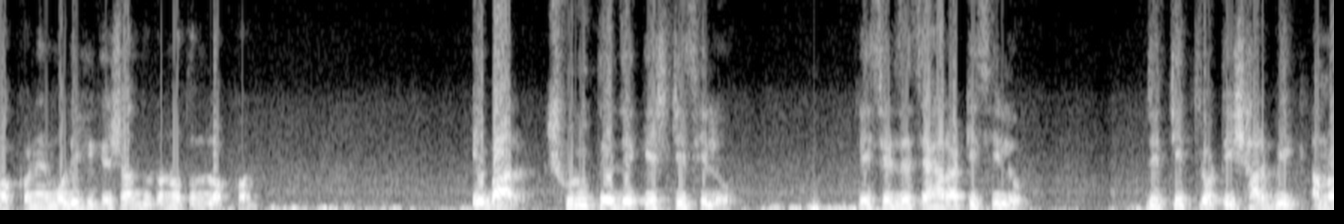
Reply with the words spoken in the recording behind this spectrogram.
লক্ষণের মডিফিকেশন দুটো নতুন লক্ষণ। এবার শুরুতে যে কেসটি ছিল কেসের যে চেহারাটি ছিল, যে চিত্রটি সার্বিক, আমরা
